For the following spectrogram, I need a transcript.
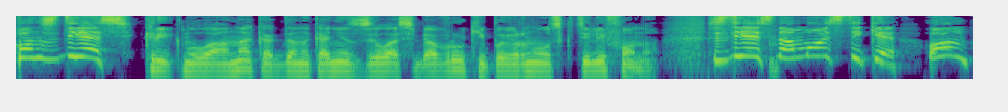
«Он здесь!» — крикнула она, когда наконец взяла себя в руки и повернулась к телефону. «Здесь, на мостике! Он...»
